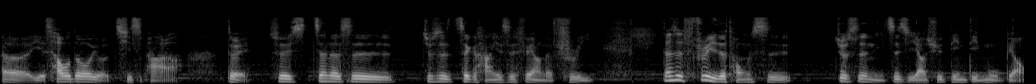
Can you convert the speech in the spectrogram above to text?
呃，也差不多有七十趴啦。对，所以真的是就是这个行业是非常的 free，但是 free 的同时。就是你自己要去定定目标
